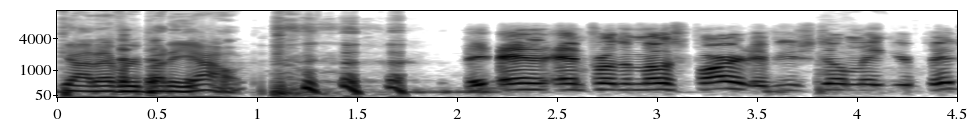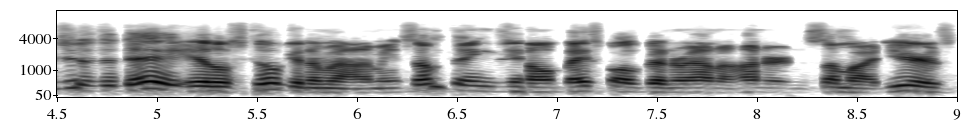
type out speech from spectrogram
got everybody out. And, and for the most part, if you still make your pitches today, it'll still get them out. I mean, some things, you know, baseball's been around a hundred and some odd years.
